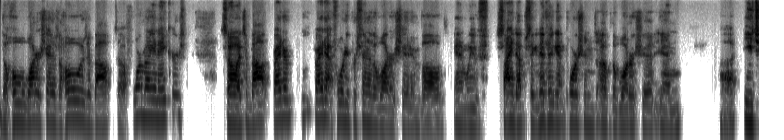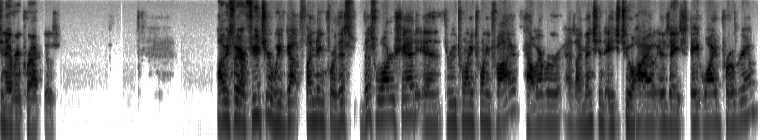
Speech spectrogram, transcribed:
the, whole watershed as a whole is about uh, 4 million acres. So it's about right, at, right at 40% of the watershed involved. And we've signed up significant portions of the watershed in uh, each and every practice. Obviously, our future, we've got funding for this, this watershed in, through 2025. However, as I mentioned, H2 Ohio is a statewide program.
